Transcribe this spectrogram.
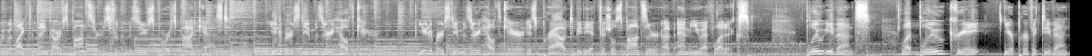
We would like to thank our sponsors for the Mizzou Sports Podcast University of Missouri Healthcare. University of Missouri Healthcare is proud to be the official sponsor of MU Athletics. Blue Events. Let Blue create your perfect event.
